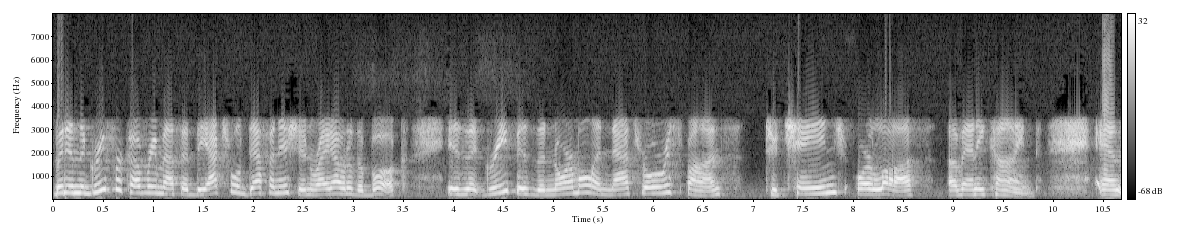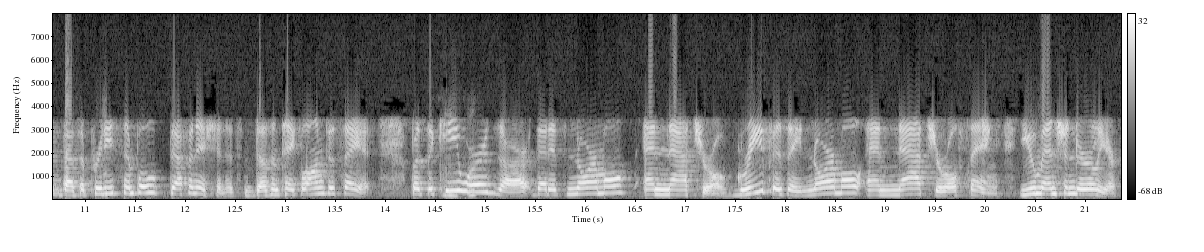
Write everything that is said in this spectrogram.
But in the grief recovery method, the actual definition right out of the book is that grief is the normal and natural response to change or loss of any kind. And that's a pretty simple definition. It doesn't take long to say it. But the key mm-hmm. words are that it's normal and natural. Grief is a normal and natural thing. You mentioned earlier,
